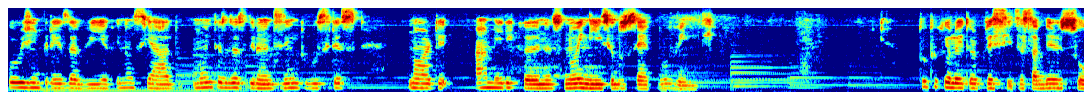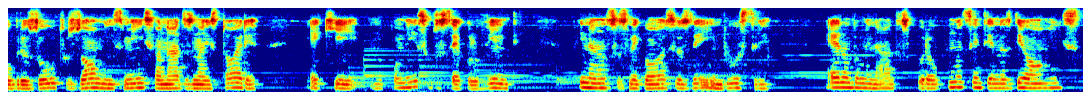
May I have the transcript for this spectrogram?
cuja empresa havia financiado muitas das grandes indústrias norte-americanas no início do século XX. Tudo que o leitor precisa saber sobre os outros homens mencionados na história é que, no começo do século XX, finanças, negócios e indústria eram dominados por algumas centenas de homens,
